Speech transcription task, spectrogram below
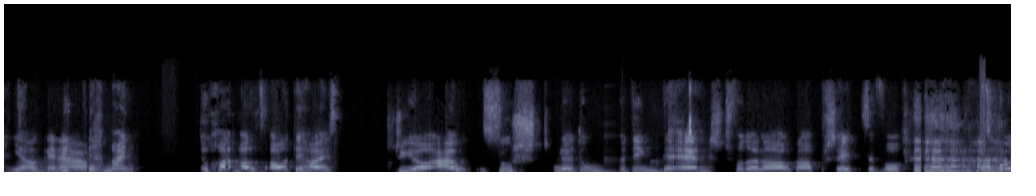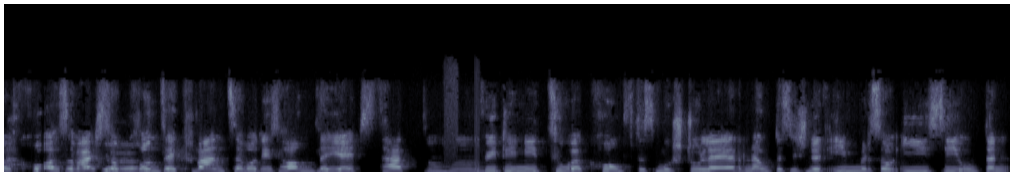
ja, genau. Ich meine, du kannst als ADHS du ja auch sonst nicht unbedingt den mhm. Ernst von der Lage abschätzen von also weißt so ja. Konsequenzen, die dein Handeln jetzt hat mhm. für deine Zukunft. Das musst du lernen und das ist nicht immer so easy und dann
